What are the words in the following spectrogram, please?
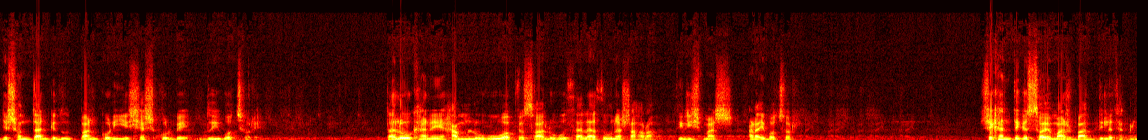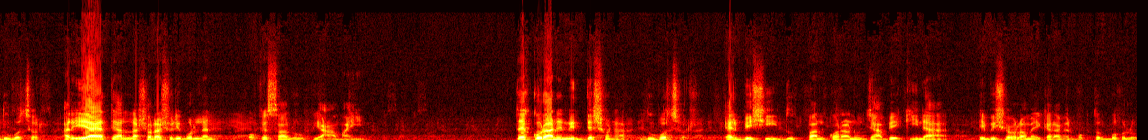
যে সন্তানকে দুধ পান করিয়ে শেষ করবে দুই বছরে। তাহলে ওখানে হামলুহু অফেসালুহু সালাতুনা সাহারা তিরিশ মাস, আড়াই বছর। সেখান থেকে ছয় মাস বাদ দিলে থাকল দু বছর। আর এ আয়াতে আল্লাহ সরাসরি বললেন অফেসালহু ফি আমাইন। তাই কোরআনের নির্দেশনা দু বছর। এর বেশি দুধ পান করানো যাবে কি না, এ বিষয়ে ওলামাই কারামের বক্তব্য হলো,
